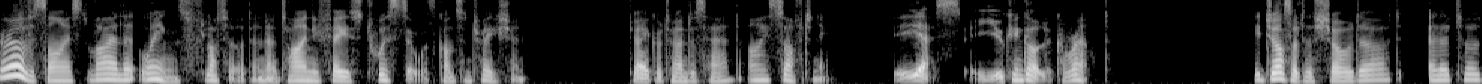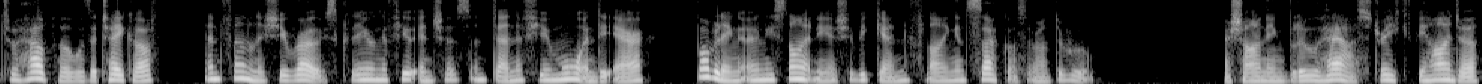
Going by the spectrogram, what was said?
Her oversized violet wings fluttered and her tiny face twisted with concentration. Draco turned his head, eyes softening. Yes, you can go look around. He jostled his shoulder a little to help her with the takeoff, and finally she rose, clearing a few inches and then a few more in the air, bobbling only slightly as she began flying in circles around the room. Her shining blue hair streaked behind her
